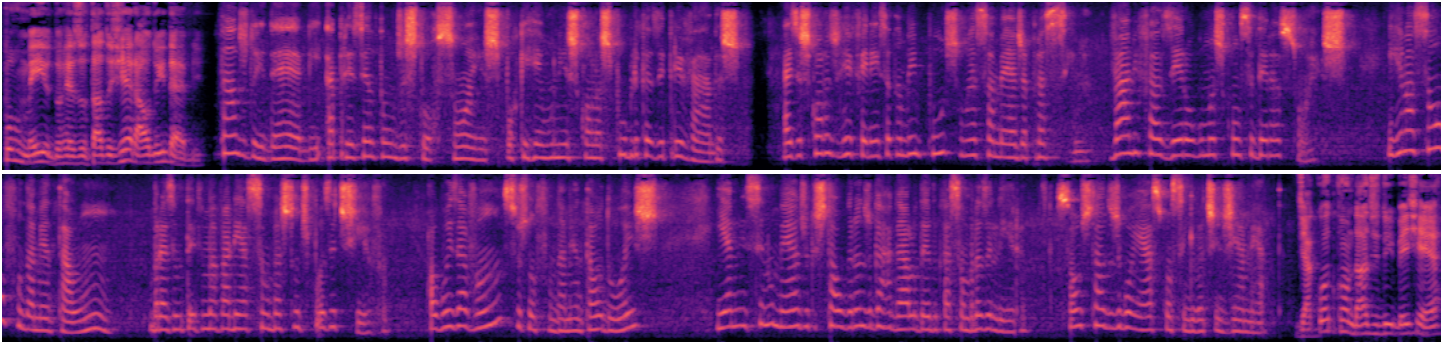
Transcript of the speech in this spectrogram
por meio do resultado geral do IDEB. Os dados do IDEB apresentam distorções porque reúnem escolas públicas e privadas. As escolas de referência também puxam essa média para cima. Vale fazer algumas considerações. Em relação ao Fundamental 1, o Brasil teve uma avaliação bastante positiva. Alguns avanços no Fundamental 2 e é no ensino médio que está o grande gargalo da educação brasileira. Só o estado de Goiás conseguiu atingir a meta. De acordo com dados do IBGE,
